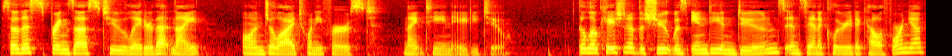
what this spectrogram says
So this brings us to later that night on July 21st, 1982. The location of the shoot was Indian Dunes in Santa Clarita, California.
